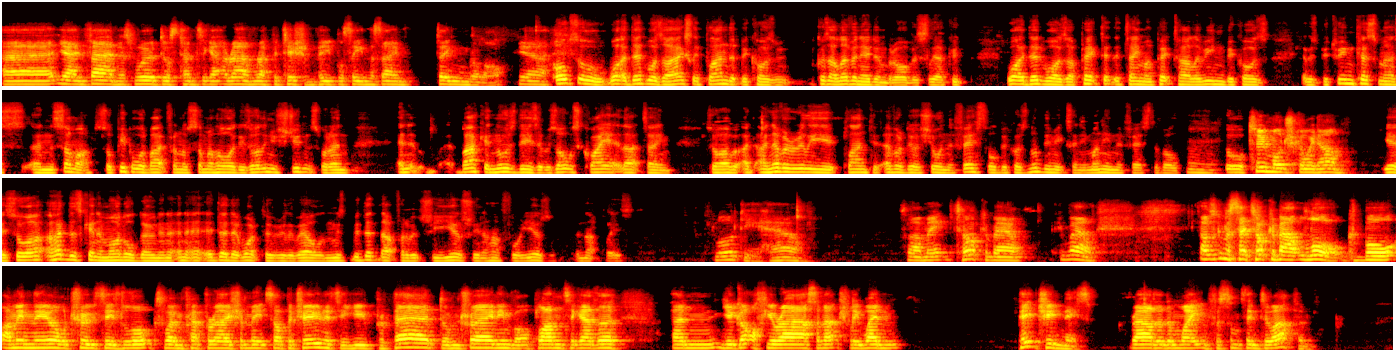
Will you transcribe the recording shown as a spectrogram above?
uh, yeah. In fairness, word does tend to get around repetition. People seeing the same thing a lot. Yeah. Also, what I did was I actually planned it because because I live in Edinburgh. Obviously, I could. What I did was I picked at the time I picked Halloween because it was between Christmas and the summer, so people were back from their summer holidays. All the new students were in, and back in those days, it was always quiet at that time. So I, I, never really planned to ever do a show in the festival because nobody makes any money in the festival. Mm. So too much going on. Yeah, so I, I had this kind of model down, and, it, and it, it, did. It worked out really well, and we, we did that for about three years, three and a half, four years in that place. Bloody hell! So I mean, talk about well, I was going to say talk about luck, but I mean the old truth is luck's when preparation meets opportunity. You prepared, done training, put a plan together, and you got off your ass and actually went pitching this rather than waiting for something to happen.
